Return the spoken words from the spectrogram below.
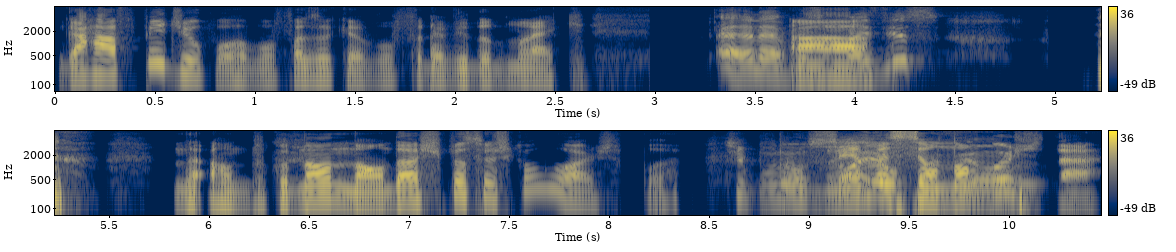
Garrafa pediu, porra, vou fazer o quê? Vou foder a vida do moleque. É, né? Você Ah. faz isso? Não, não, não das pessoas que eu gosto, porra. Tipo, não sou problema eu é se eu não gostar.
